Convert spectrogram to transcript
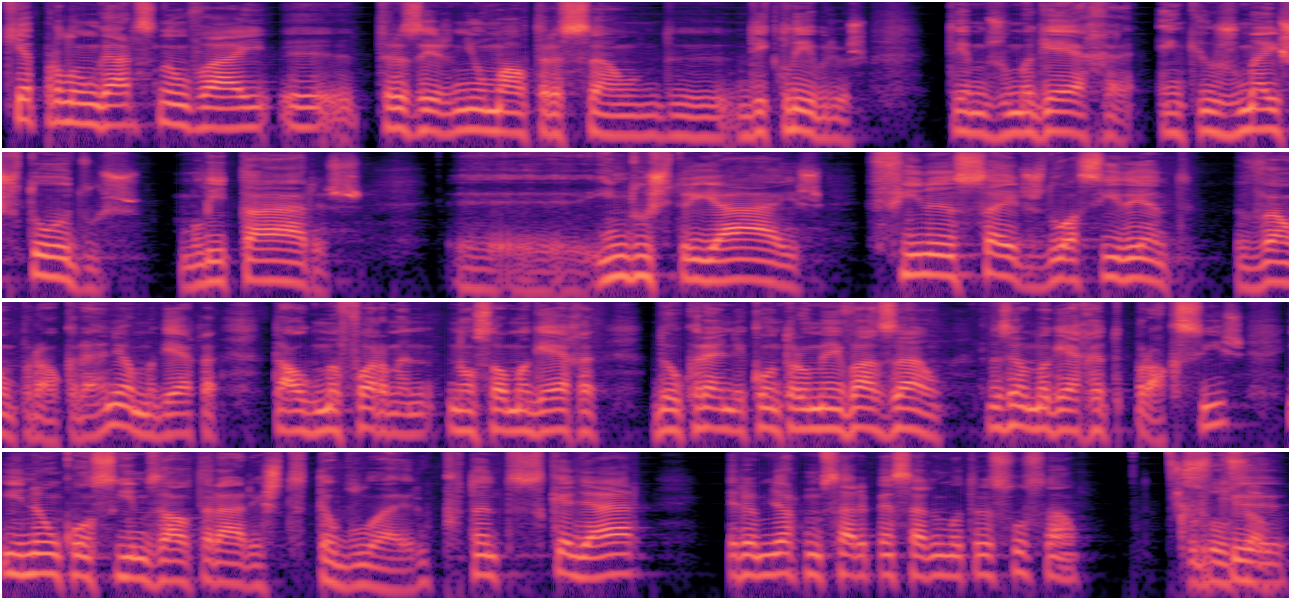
que a prolongar-se não vai eh, trazer nenhuma alteração de, de equilíbrios temos uma guerra em que os meios todos, militares, eh, industriais, financeiros do Ocidente, vão para a Ucrânia. É uma guerra, de alguma forma, não só uma guerra da Ucrânia contra uma invasão, mas é uma guerra de proxies e não conseguimos alterar este tabuleiro. Portanto, se calhar era melhor começar a pensar numa outra solução. Que porque, solução?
